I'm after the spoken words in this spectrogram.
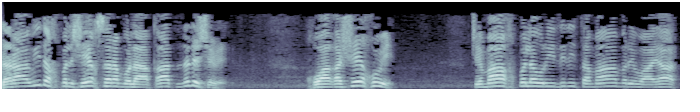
دراوی د خپل شیخ سره ملاقات نه دی شوی خو هغه شیخ وی چې ما خپل اوریدلی تمام روایت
